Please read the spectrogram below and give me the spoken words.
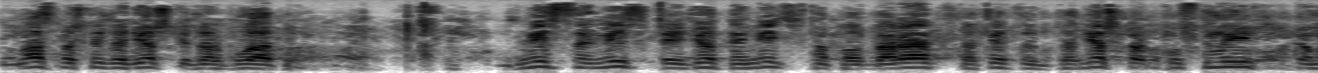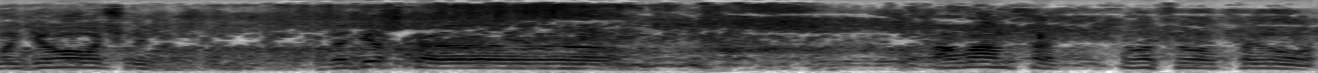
у нас пошли задержки зарплаты. С месяца в месяц идет на месяц, на полтора. Соответственно, задержка отпускных, командировочных, задержка э, аванса и всего, всего остального.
